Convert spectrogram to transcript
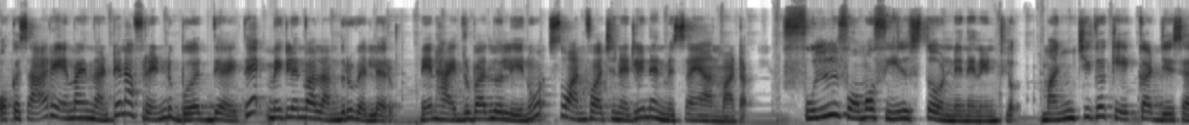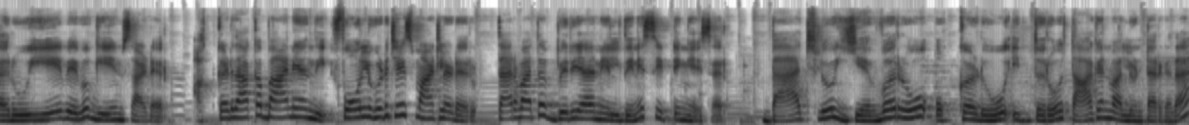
ఒకసారి ఏమైందంటే నా ఫ్రెండ్ బర్త్డే అయితే మిగిలిన వాళ్ళందరూ వెళ్ళారు. నేను హైదరాబాద్లో లేను సో అన్ఫార్చునేట్లీ నేను మిస్ అయ్యా అనమాట ఫుల్ ఫోమో ఫీల్స్తో ఉండే నేను ఇంట్లో. మంచిగా కేక్ కట్ చేశారు ఏవేవో గేమ్స్ ఆడారు. అక్కడి దాకా బాగానే ఉంది. ఫోన్లు కూడా చేసి మాట్లాడారు. తర్వాత బిర్యానీలు తిని సిట్టింగ్ చేశారు. బ్యాచ్లో ఎవరో ఒక్కడో ఇద్దరో తాగని వాళ్ళు ఉంటారు కదా?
